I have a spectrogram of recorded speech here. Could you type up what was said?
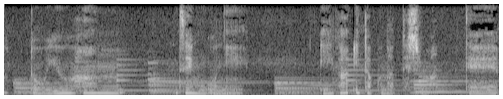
ょっと夕飯前後に胃が痛くなってしまって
